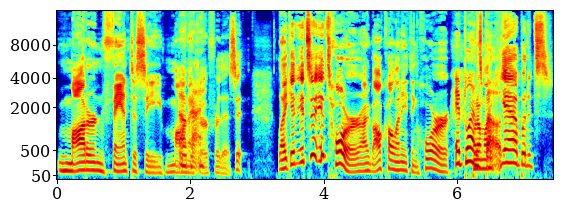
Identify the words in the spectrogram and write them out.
modern fantasy moniker okay. for this. It like it, it's it's horror. I, will call anything horror. It blends but I'm both. Like, yeah, but it's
